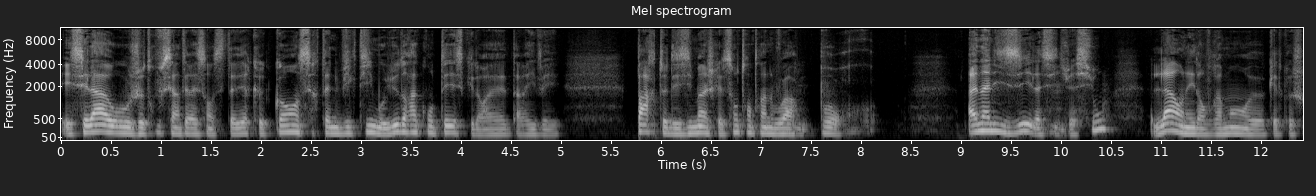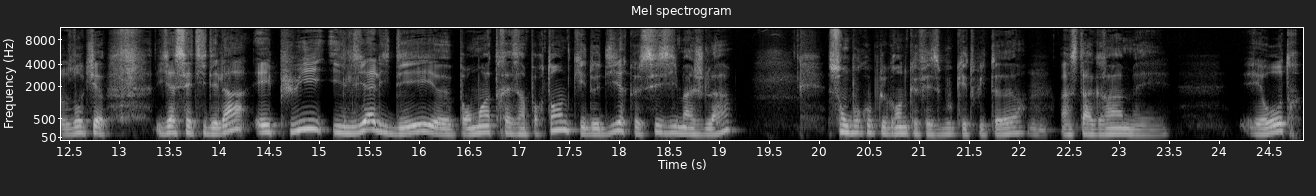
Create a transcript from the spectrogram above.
Et c'est là où je trouve c'est intéressant. C'est-à-dire que quand certaines victimes, au lieu de raconter ce qui leur est arrivé, partent des images qu'elles sont en train de voir pour analyser la situation, là, on est dans vraiment euh, quelque chose. Donc, il y, y, a cette idée-là. Et puis, il y a l'idée, euh, pour moi, très importante, qui est de dire que ces images-là sont beaucoup plus grandes que Facebook et Twitter, mm. Instagram et, et autres,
